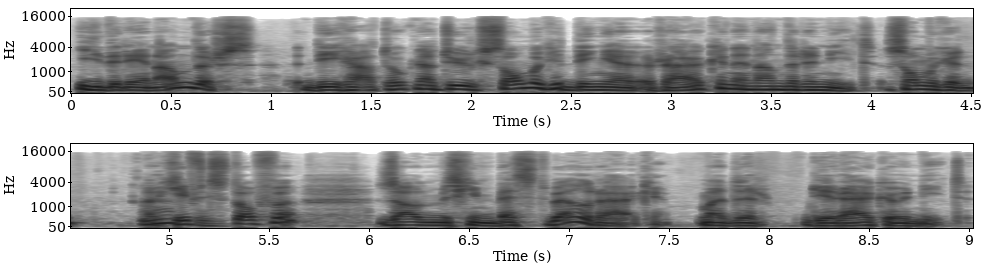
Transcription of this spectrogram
iedereen anders, die gaat ook natuurlijk sommige dingen ruiken en andere niet. Sommige eh, giftstoffen zouden misschien best wel ruiken, maar der- die ruiken we niet.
